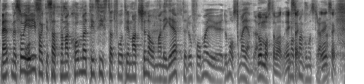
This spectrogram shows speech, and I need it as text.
Men, men så är det ju faktiskt att när man kommer till sista två, tre matcherna om man ligger efter, då får man ju, då måste man ju ändra. Då måste man, exakt. Måste man gå mot strömmen. Exakt.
